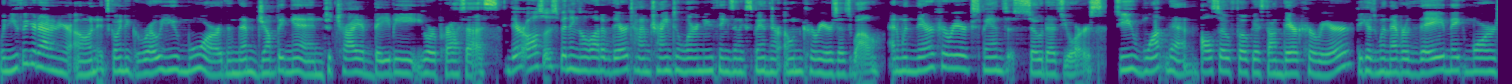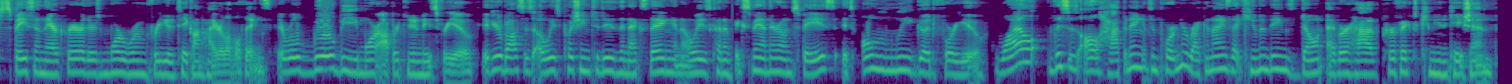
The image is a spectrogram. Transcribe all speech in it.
when you figure it out on your own, it's going to grow you more than them jumping in to try and baby your process. They're also spending a lot of their time trying to learn new things and expand their own careers as well. And when their career expands, so does yours. So you want them also focused on their career because whenever they make more space in their career, there's more room for you to take on higher level things. There will, will be more opportunities for you. If your boss is always pushing to do the next thing and always kind of expand their own space, it's only only good for you. While this is all happening, it's important to recognize that human beings don't ever have perfect communication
